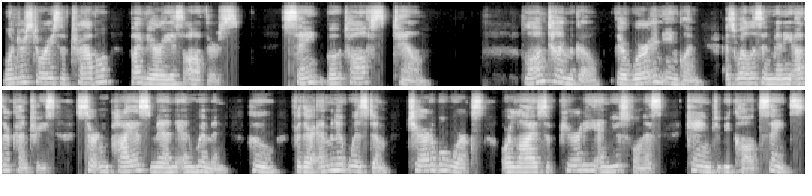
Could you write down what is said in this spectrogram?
WONDER STORIES OF TRAVEL BY VARIOUS AUTHORS St. Botolph's Town Long time ago, there were in England, as well as in many other countries, certain pious men and women, who, for their eminent wisdom, charitable works, or lives of purity and usefulness, came to be called saints.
